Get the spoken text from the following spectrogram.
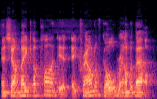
and shalt make upon it a crown of gold round about.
